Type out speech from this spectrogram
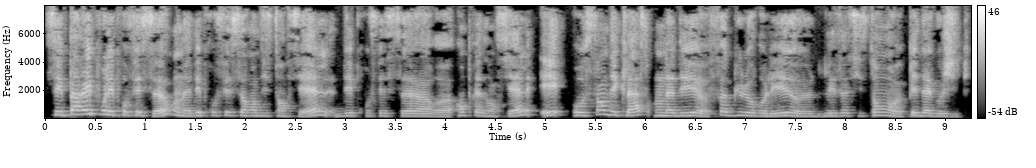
C'est pareil pour les professeurs. On a des professeurs en distanciel, des professeurs euh, en présentiel et au sein des classes, on a des euh, fabuleux relais, euh, les assistants pédagogiques.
